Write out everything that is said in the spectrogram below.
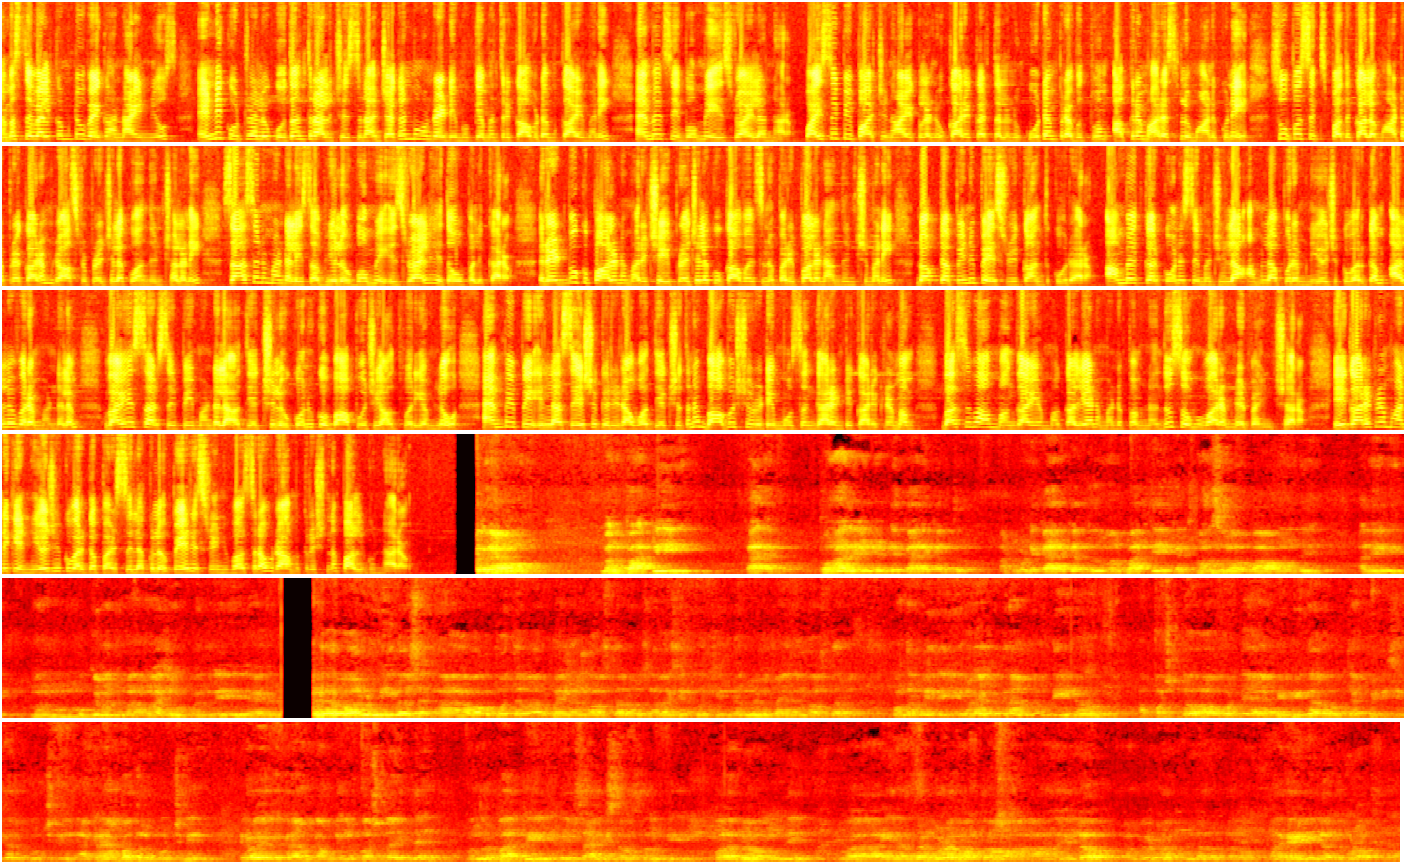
నమస్తే welcome to Vega nine news. ఎన్ని కుట్రలు కుతంత్రాలు చేసిన జగన్మోహన్ రెడ్డి ముఖ్యమంత్రి కావడం ఖాయమని ఎమ్మెల్సీ బొమ్మి ఇజ్రాయెల్ అన్నారు. వైసీపీ పార్టీ నాయకులను కార్యకర్తలను కూటమి ప్రభుత్వం అక్రమ అరెస్టులు మానుకునే సూపర్ సిక్స్ పథకాల మాట ప్రకారం రాష్ట్ర ప్రజలకు అందించాలని శాసన మండలి సభ్యులు బొమ్మి ఇజ్రాయెల్ హితవు పలికారు. రెడ్ బుక్ పాలన మరిచి ప్రజలకు కావాల్సిన పరిపాలన అందించమని డాక్టర్ పినిపే శ్రీకాంత్ కోరారు. అంబేద్కర్ కోనసీమ జిల్లా అమలాపురం నియోజకవర్గం అల్లవరం మండలం వైఎస్ఆర్సీ ఎంపీపీ మండల అధ్యక్షులు కొనుకు బాపూజీ ఆధ్వర్యంలో ఎంపీపీ ఇళ్ళ శేషగిరిరావు అధ్యక్షతన బాబు షూరిటీ మోసం గ్యారంటీ కార్యక్రమం బసవ మంగాయమ్మ కళ్యాణ మండపం నందు సోమవారం నిర్వహించారు. ఈ కార్యక్రమానికి నియోజకవర్గ పరిశీలకులు పేరి శ్రీనివాసరావు రామకృష్ణ పాల్గొన్నారు. మన పార్టీ పునాది ఏంటంటే కార్యకర్తలు. అటువంటి కార్యకర్తలు మన పార్టీ మనసులో భావం ఉంది. అది మన ముఖ్యమంత్రి మన మాజీ ముఖ్యమంత్రి వాళ్ళు మీలో అవ్వకపోతే వారు ఫైనల్గా వస్తారు. అలా చెరుకుని చిందని వీళ్ళు ఫైనల్గా వస్తారు. ముందర మీరు ఇరవై ఒక్క గ్రామ కమిటీను ఆ ఫస్ట్ అవగొట్టే ఎంపీపీ గారు జడ్పీటీసీ గారు కూర్చుని ఆ గ్రామ పెద్దలు కూర్చుని ఇరవై ఒక్క గ్రామ కమిటీలు ఫస్ట్ అయితే ముందర పార్టీ రేపు స్థానిక సంస్థలకి పొలగ్రామం ఉంది. ఇదంతా కూడా మొత్తం ఆన్లైన్లో కంప్యూటర్ వస్తుంది మనకి ఐడి కార్డు కూడా వస్తుంది.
